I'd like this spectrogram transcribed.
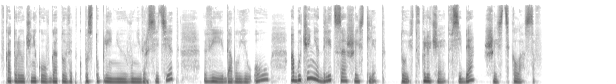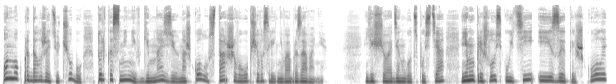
в которой учеников готовят к поступлению в университет, VWO, обучение длится 6 лет, то есть включает в себя 6 классов. Он мог продолжать учебу, только сменив гимназию на школу старшего общего среднего образования. Еще один год спустя ему пришлось уйти и из этой школы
